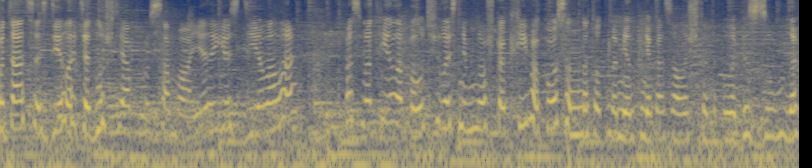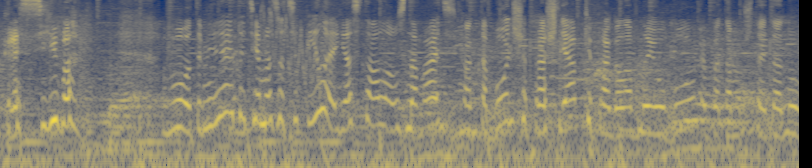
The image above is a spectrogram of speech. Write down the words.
пытаться сделать одну шляпку сама. Я ее сделала, посмотрела, получилось немножко криво, косо, на тот момент мне казалось, что это было безумно красиво. Вот, и меня эта тема зацепила, и я стала узнавать как-то больше про шляпки, про головные уборы, потому что это, ну,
